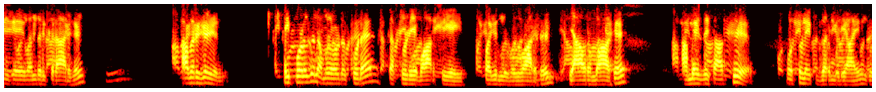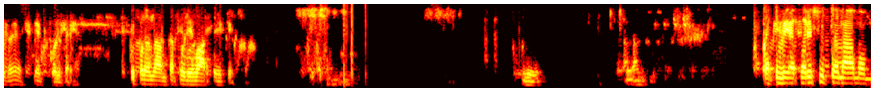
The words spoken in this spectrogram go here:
இங்கே வந்திருக்கிறார்கள். அவர்கள் இப்பொழுது நம்மளோட கூட கர்த்தருடைய வார்த்தையை பகிர்ந்து கொள்வார்கள். யாருமாக அமைதி காத்து ஒத்துழைப்பு தரும்படியாயும் கூட கேட்டுக்கொள்கிறேன். இப்பொழுது நாம் கர்த்தருடைய வார்த்தையை கேட்கலாம். கத்துடைய பரிசுத்த நாமம்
